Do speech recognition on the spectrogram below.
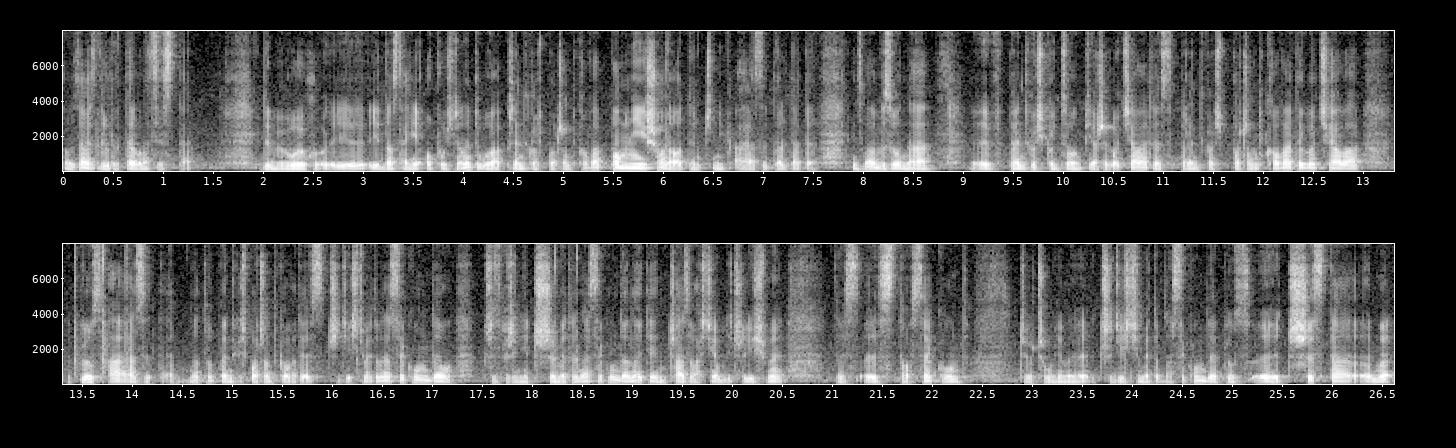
No, zamiast delta t u nas jest t. Gdyby był ruch y, jednostajnie opóźniony, to była prędkość początkowa pomniejszona o ten czynnik a razy delta t. Więc mamy wzór na y, prędkość końcową pierwszego ciała, to jest prędkość początkowa tego ciała plus a razy t. No to prędkość początkowa to jest 30 metrów na sekundę, przyspieszenie 3 metry na sekundę, no i ten czas właśnie obliczyliśmy, to jest y, 100 sekund czyli otrzymujemy 30 metrów na sekundę plus y, 300, me-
